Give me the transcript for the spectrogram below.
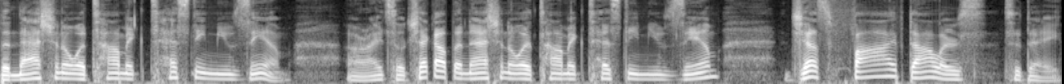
the National Atomic Testing Museum. All right, so check out the National Atomic Testing Museum. Just $5 today.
